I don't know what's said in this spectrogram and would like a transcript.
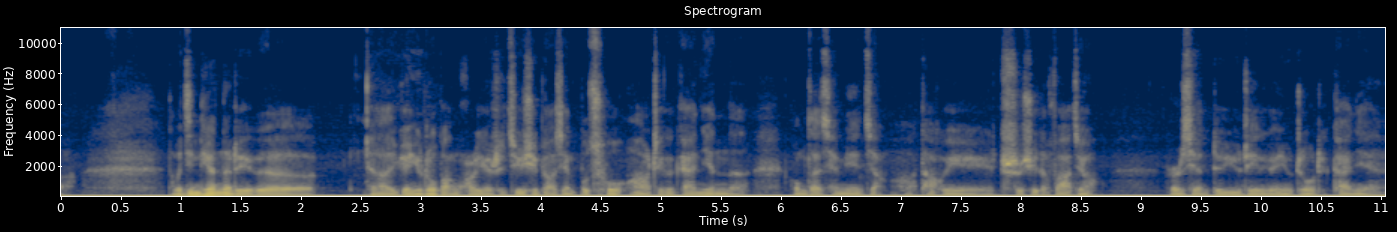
啊。那么今天呢，这个呃元宇宙板块也是继续表现不错啊。这个概念呢，我们在前面也讲啊，它会持续的发酵，而且对于这个元宇宙这个概念，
